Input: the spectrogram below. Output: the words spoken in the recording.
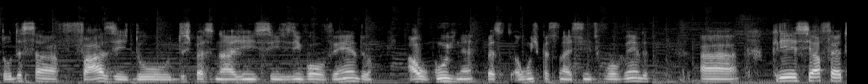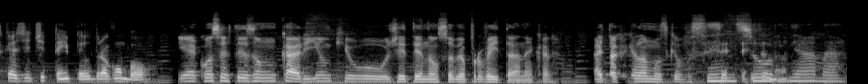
toda essa fase do, dos personagens se desenvolvendo, alguns, né, alguns personagens se desenvolvendo, ah, cria esse afeto que a gente tem pelo Dragon Ball. E é com certeza um carinho que o GT não soube aproveitar, né, cara? Aí toca aquela música, você não soube me amar.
